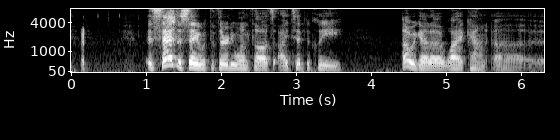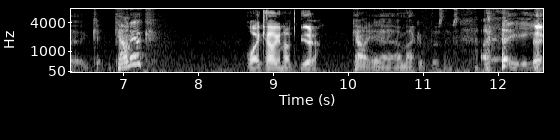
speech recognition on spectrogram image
it's sad to say with the 31 thoughts, I typically, oh, we got a Wyatt Count, uh, K- Kalnick. Why Kalyunuk? Yeah. Count, yeah, I'm not good with those names. yeah,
